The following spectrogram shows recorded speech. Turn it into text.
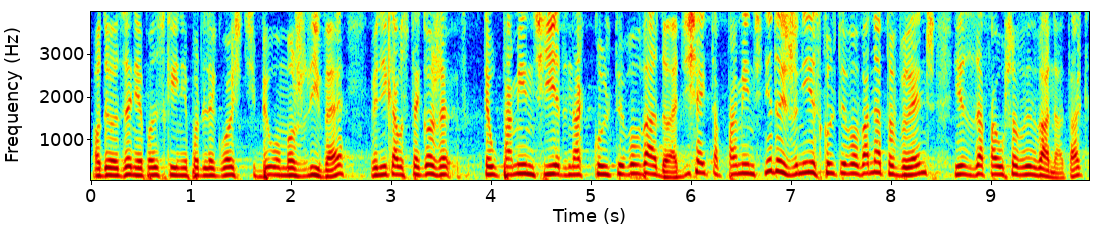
odrodzenie polskiej niepodległości było możliwe, wynikał z tego, że tę pamięć jednak kultywowano. A dzisiaj ta pamięć nie dość, że nie jest kultywowana, to wręcz jest zafałszowywana. Tak?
